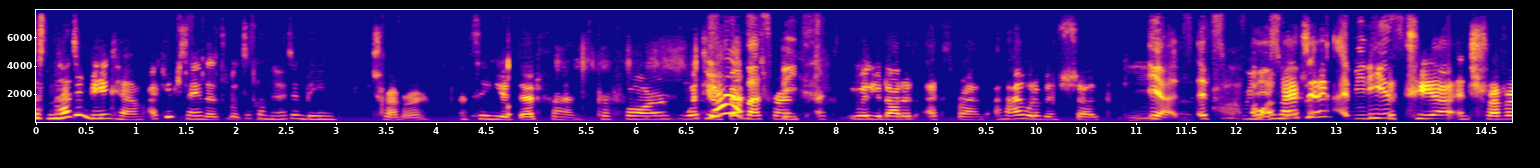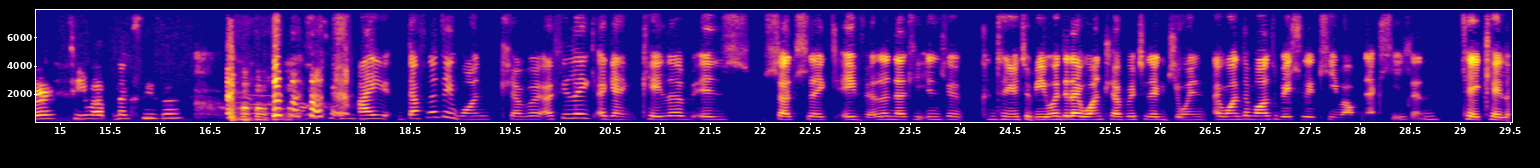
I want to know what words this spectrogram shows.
Just imagine being him. I keep saying this, but just imagine being Trevor and seeing your dead friend perform with your Yeah, best must friend's ex, with your daughter's ex friend, and I would have been shook. Yeah, it's it's oh, really. Oh, imagine I mean, he if. Tia and Trevor team up next season. I definitely want Trevor. I feel like again, Caleb is such like a villain that he is gonna continue to be one. That I want Trevor to like join. I want them all to basically team up next season, take Caleb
